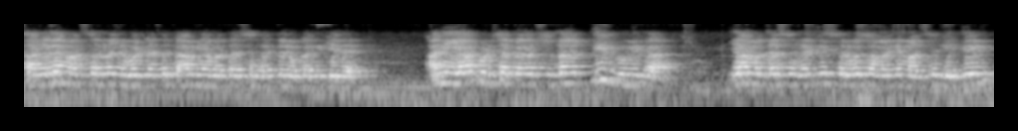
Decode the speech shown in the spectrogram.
चांगल्या माणसांना निवडण्याचं काम या मतदारसंघातल्या लोकांनी केलंय. आणि या पुढच्या काळात सुद्धा तीच भूमिका या मतदारसंघातली सर्वसामान्य माणसं घेतील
